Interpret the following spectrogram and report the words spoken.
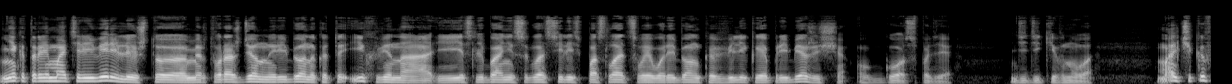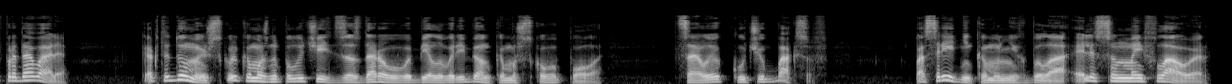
Некоторые матери верили, что мертворожденный ребенок — это их вина, и если бы они согласились послать своего ребенка в великое прибежище...» «О, Господи!» — Диди кивнула. «Мальчиков продавали. Как ты думаешь, сколько можно получить за здорового белого ребенка мужского пола?» Целую кучу баксов. Посредником у них была Элисон Мейфлауэр.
